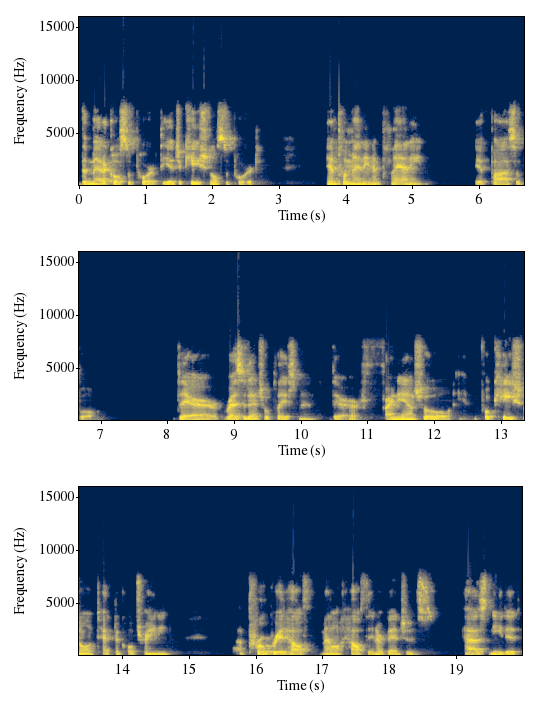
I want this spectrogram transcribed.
the medical support, the educational support, implementing and planning, if possible, their residential placement, their financial and vocational and technical training, appropriate health, mental health interventions as needed,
